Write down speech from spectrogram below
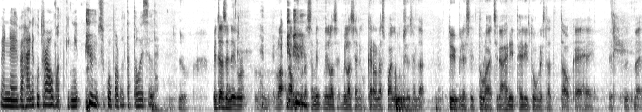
menee vähän niin kuin traumatkin niin sukupolvelta toiselle. Mitä se niin kuin lapsuudessa, millaisia, millaisia niin kerrannaisvaikutuksia sieltä tyypillisesti tulee, että sinä heti, heti tunnistat, että okei, hei, nyt, nyt me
